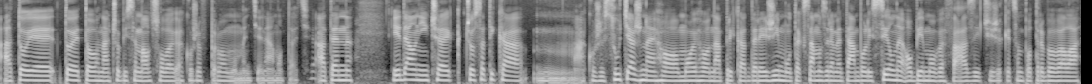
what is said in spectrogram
A to je, to je to, na čo by sa mal človek akože v prvom momente namotať. A ten jedálniček. Čo sa týka um, akože súťažného môjho napríklad režimu, tak samozrejme tam boli silné objemové fázy, čiže keď som potrebovala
